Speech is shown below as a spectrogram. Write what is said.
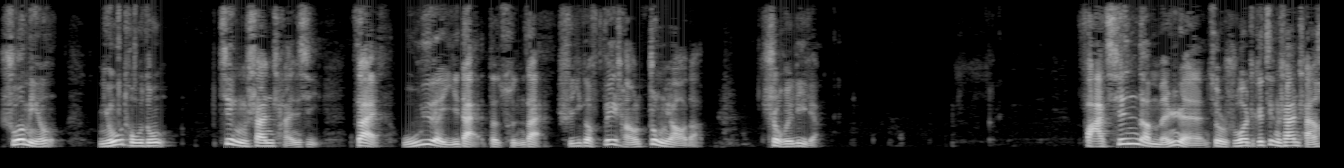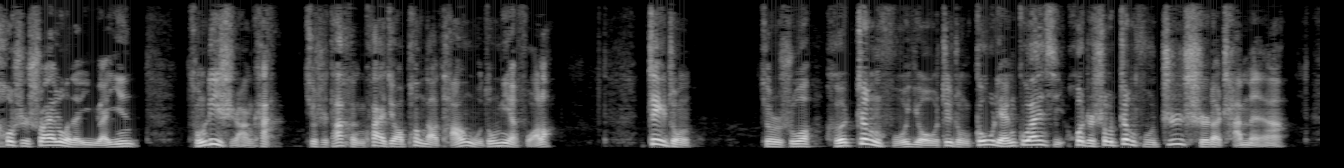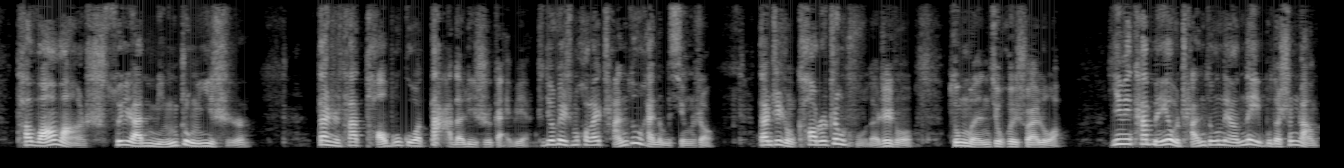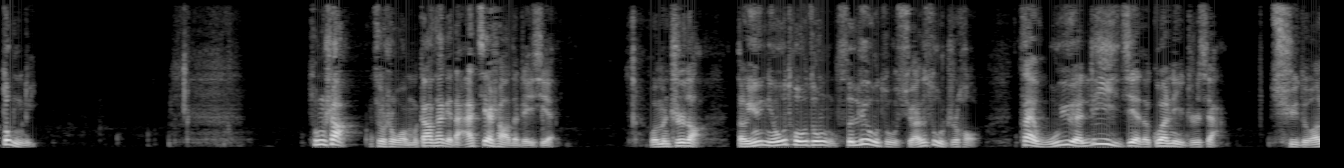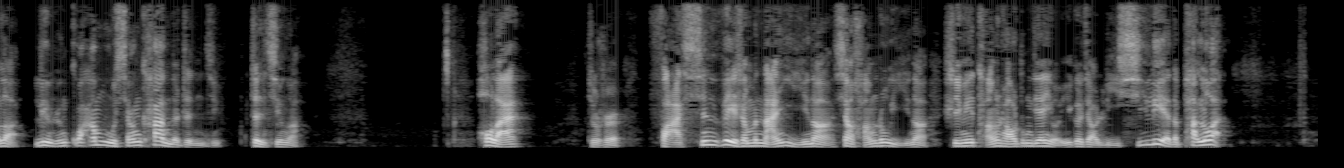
说明牛头宗径山禅系在吴越一带的存在是一个非常重要的社会力量。法亲的门人，就是说这个径山禅后世衰落的一原因，从历史上看，就是他很快就要碰到唐武宗灭佛了，这种。就是说，和政府有这种勾连关系或者受政府支持的禅门啊，它往往虽然名重一时，但是它逃不过大的历史改变。这就为什么后来禅宗还那么兴盛，但这种靠着政府的这种宗门就会衰落，因为它没有禅宗那样内部的生长动力。综上，就是我们刚才给大家介绍的这些，我们知道，等于牛头宗自六祖玄素之后。在吴越历届的官吏之下，取得了令人刮目相看的振兴振兴啊！后来，就是法新为什么南移呢？向杭州移呢？是因为唐朝中间有一个叫李希烈的叛乱，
